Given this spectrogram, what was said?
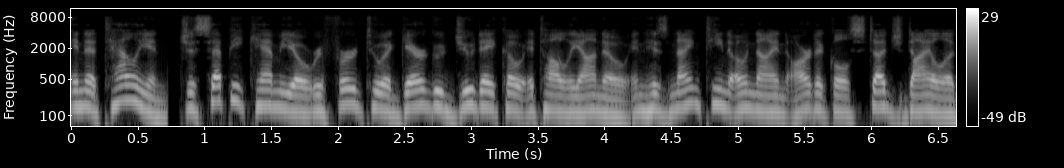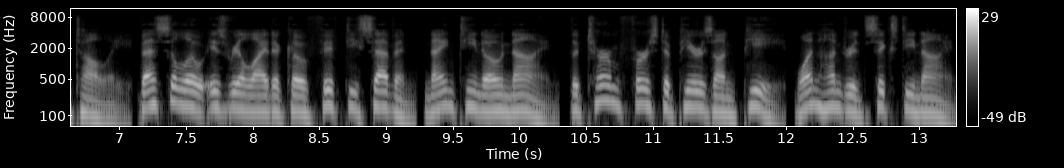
In Italian, Giuseppe Cammeo referred to a gergo giudaico-italiano in his 1909 article Studge Dialetali Vessillo Israelitico 57 1909. .The term first appears on p. 169.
